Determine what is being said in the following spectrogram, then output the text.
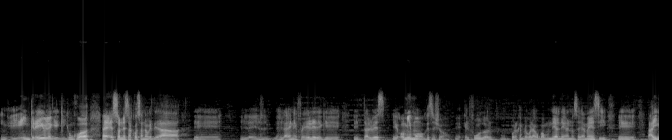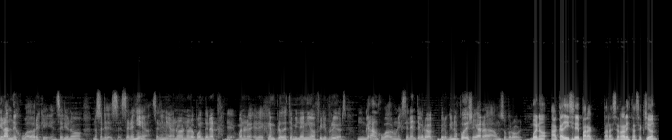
In- increíble que un jugador... eh, son esas cosas ¿no? que te da eh, la NFL de que tal vez... eh, o mismo, qué sé yo, eh, el fútbol, por ejemplo, con la Copa Mundial negándose a Messi. eh, hay grandes jugadores que en serio no, no se, les, se les niega, se les niega, no, no lo pueden tener. Eh, bueno, el ejemplo de este milenio es Philip Rivers, un gran jugador, un excelente quarterback, pero que no puede llegar a, a un Super Bowl. Bueno, acá dice, para, para cerrar esta sección,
